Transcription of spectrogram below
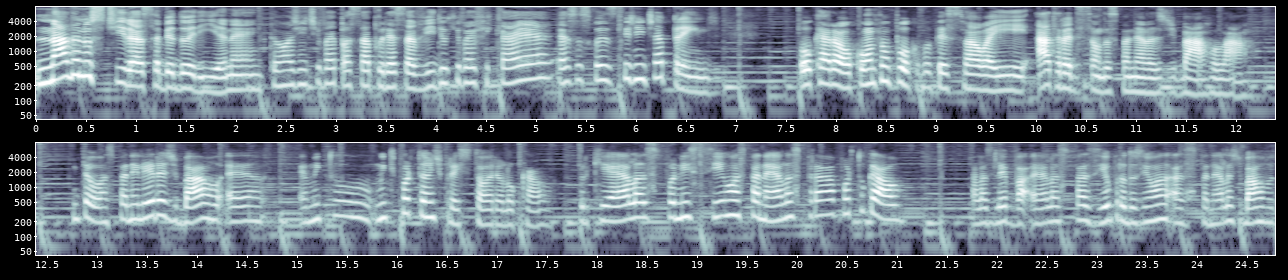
nada nos tira a sabedoria, né? Então a gente vai passar por essa vida e o que vai ficar é essas coisas que a gente aprende. Ô Carol, conta um pouco pro pessoal aí a tradição das panelas de barro lá. Então, as paneleiras de barro é, é muito, muito importante para a história local, porque elas forneciam as panelas para Portugal. Elas, leva, elas faziam, produziam as panelas de barro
